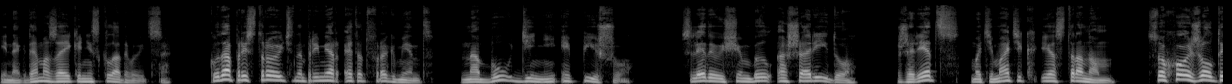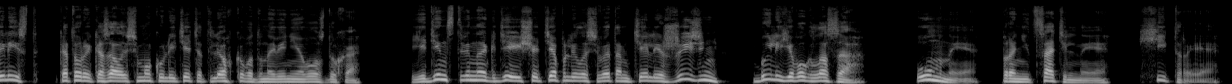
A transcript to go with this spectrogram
Иногда мозаика не складывается. Куда пристроить, например, этот фрагмент? Набу Дини Эпишу. Следующим был Ашариду. Жрец, математик и астроном. Сухой желтый лист, который, казалось, мог улететь от легкого дуновения воздуха. Единственное, где еще теплилась в этом теле жизнь, были его глаза. Умные, проницательные, хитрые.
